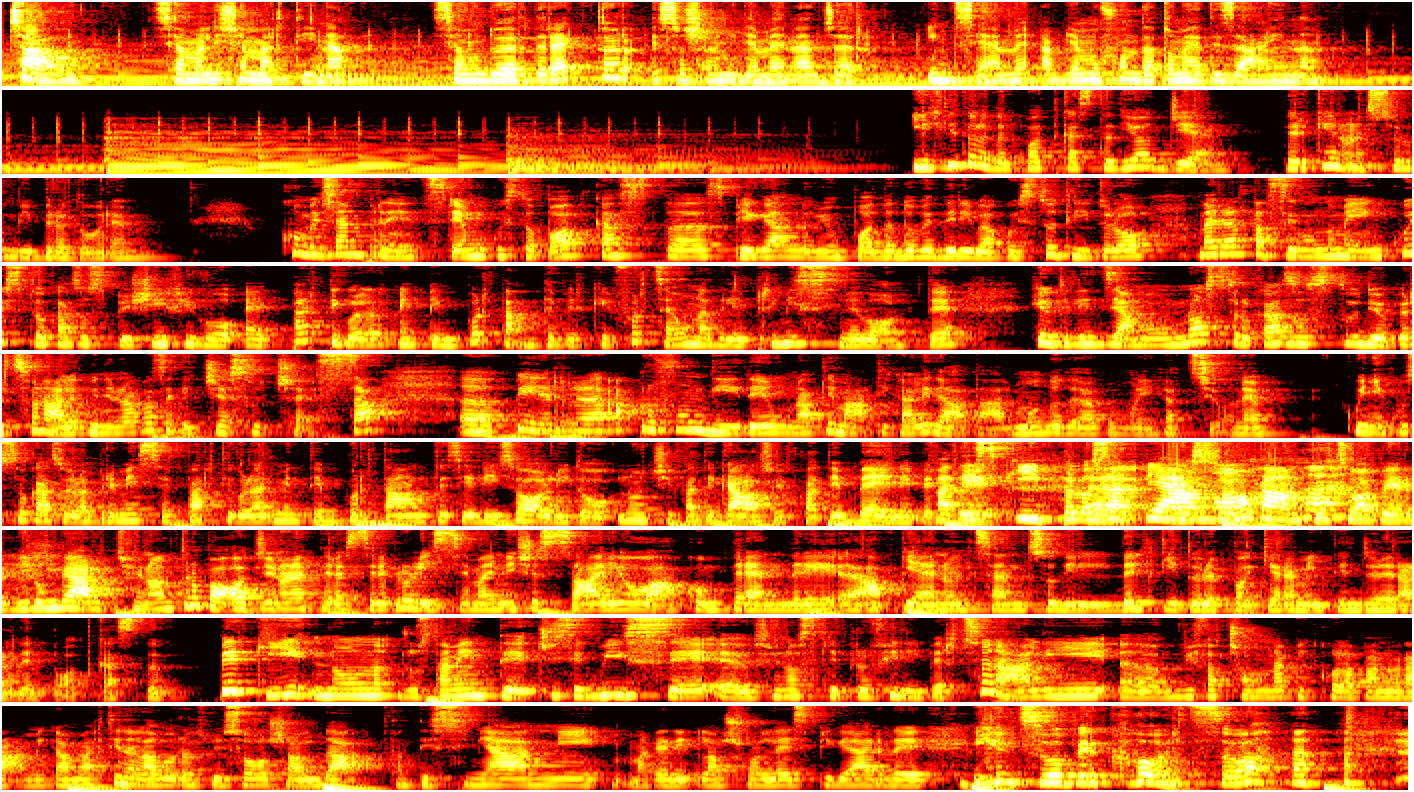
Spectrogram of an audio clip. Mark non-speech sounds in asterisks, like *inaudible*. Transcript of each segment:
Ciao, siamo Alice e Martina, siamo due art director e social media manager. Insieme abbiamo fondato Mea Design. Il titolo del podcast di oggi è Perché non è solo un vibratore? Come sempre inizieremo questo podcast spiegandovi un po' da dove deriva questo titolo, ma in realtà secondo me in questo caso specifico è particolarmente importante perché forse è una delle primissime volte che utilizziamo un nostro caso studio personale, quindi una cosa che ci è successa, eh, per approfondire una tematica legata al mondo della comunicazione. Quindi in questo caso la premessa è particolarmente importante se di solito non ci fate caso e fate bene perché fate skip, lo eh, sappiamo. È soltanto insomma per dilungarci un altro po', oggi non è per essere prolisse ma è necessario a comprendere eh, appieno il senso del, del titolo e poi chiaramente in generale del podcast. Per chi non giustamente ci seguisse eh, sui nostri profili personali, eh, vi facciamo una piccola panoramica. Martina lavora sui social da tantissimi anni, magari lascio a lei spiegare *laughs* il suo percorso.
